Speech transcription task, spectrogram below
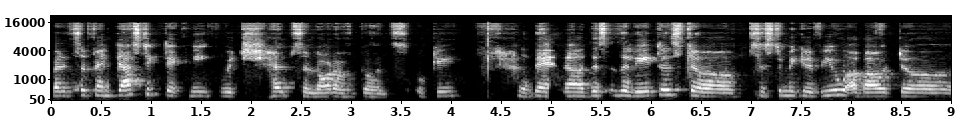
but it's a fantastic technique which helps a lot of girls okay Yes. then uh, this is the latest uh, systemic review about uh,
